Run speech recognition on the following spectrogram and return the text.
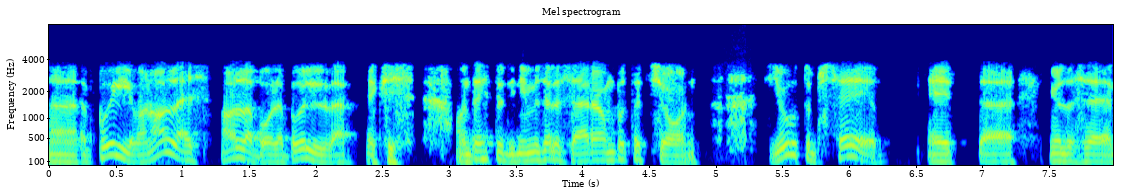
äh, põlv on alles, allapoole põlve, ehk siis on tehtud inimesele sääreamputatsioon, juhtub see, et äh, nii-öelda see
